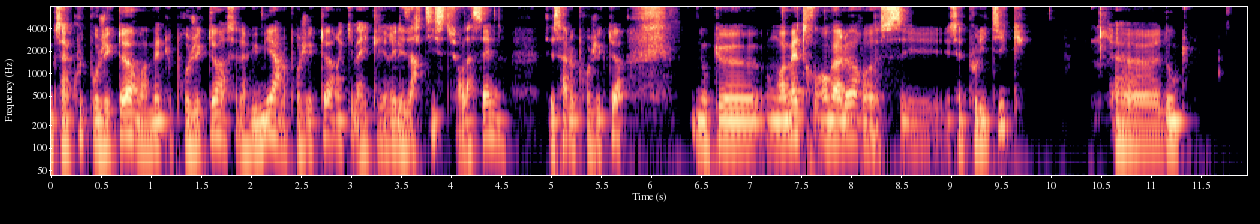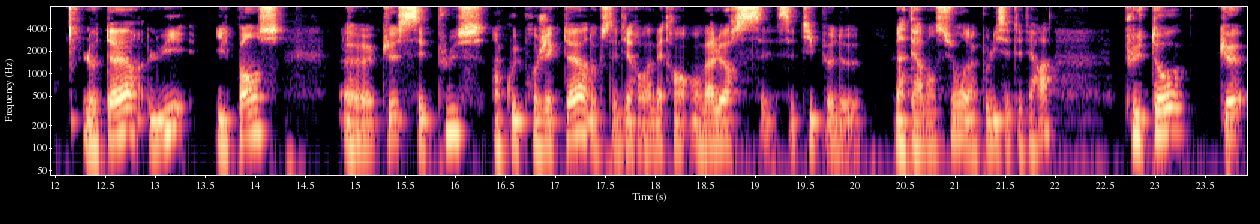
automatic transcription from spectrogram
Donc c'est un coup de projecteur, on va mettre le projecteur, c'est la lumière, le projecteur hein, qui va éclairer les artistes sur la scène, c'est ça le projecteur. Donc euh, on va mettre en valeur euh, cette politique. Euh, donc l'auteur, lui, il pense que c'est plus un coup de projecteur, donc c'est-à-dire on va mettre en, valeur ce type d'intervention de la police, etc., plutôt que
